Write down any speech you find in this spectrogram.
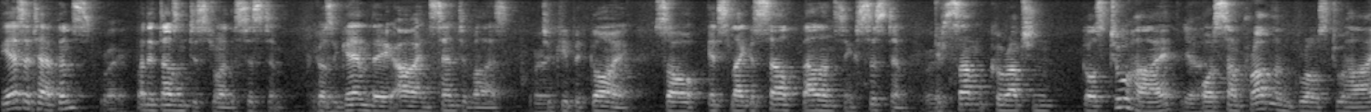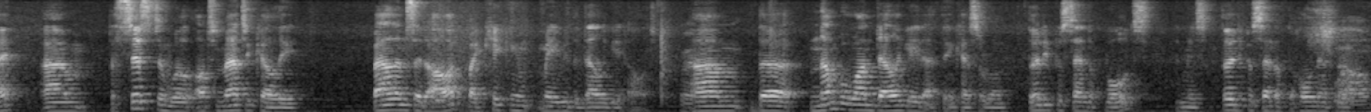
yes, it happens, Right. but it doesn't destroy the system because again they are incentivized to keep it going so it's like a self-balancing system Right. if some corruption goes too high Yeah. or some problem grows too high um, the system will automatically balance it out by kicking maybe the delegate out Right. um, the number one delegate i think has around 30% of votes it means 30% of the whole network Wow.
